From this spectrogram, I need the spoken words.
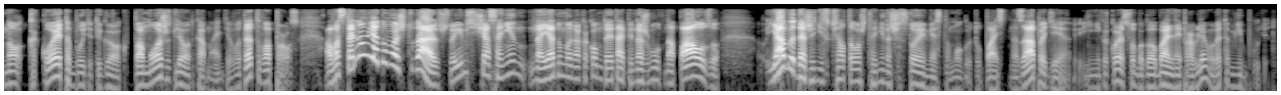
Но какой это будет игрок? Поможет ли он команде? Вот это вопрос. А в остальном, я думаю, что да, что им сейчас они, я думаю, на каком-то этапе нажмут на паузу. Я бы даже не исключал того, что они на шестое место могут упасть на Западе, и никакой особо глобальной проблемы в этом не будет.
